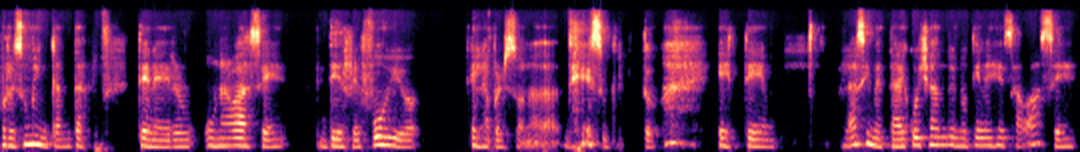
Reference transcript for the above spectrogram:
Por eso me encanta tener una base de refugio en la persona de Jesucristo. Este, Si me estás escuchando y no tienes esa base,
